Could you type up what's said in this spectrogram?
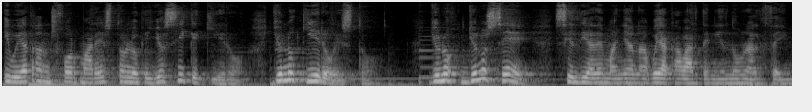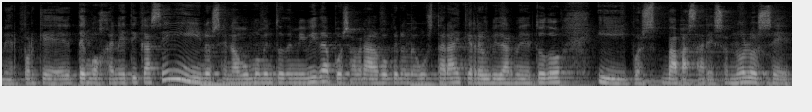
y voy a transformar esto en lo que yo sí que quiero. Yo no quiero esto. Yo no, yo no sé si el día de mañana voy a acabar teniendo un Alzheimer, porque tengo genética así y no sé, en algún momento de mi vida pues habrá algo que no me gustará, hay que reolvidarme de todo y pues va a pasar eso, no lo sé.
